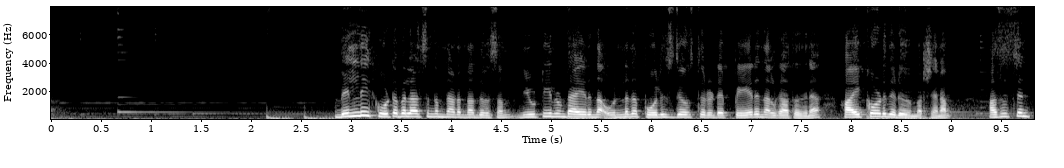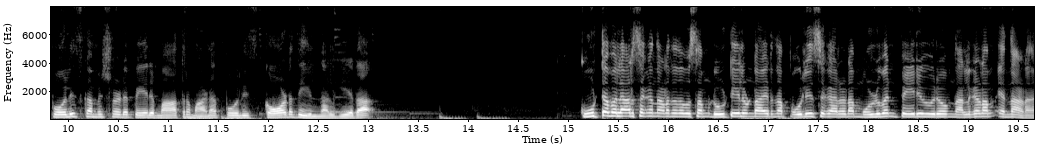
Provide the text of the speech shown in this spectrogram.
ദില്ലി കൂട്ടബലാത്സംഗം നടന്ന ദിവസം ഡ്യൂട്ടിയിലുണ്ടായിരുന്ന ഉന്നത പോലീസ് ഉദ്യോഗസ്ഥരുടെ പേര് നൽകാത്തതിന് ഹൈക്കോടതിയുടെ വിമർശനം. അസിസ്റ്റന്റ് പോലീസ് കമ്മീഷണറുടെ പേര് മാത്രമാണ് പോലീസ് കോടതിയിൽ നൽകിയത്. കൂട്ടബലാത്സംഗം നടന്ന ദിവസം ഡ്യൂട്ടിയിലുണ്ടായിരുന്ന പോലീസുകാരുടെ മുഴുവൻ പേരുവിവരവും നൽകണം എന്നാണ്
